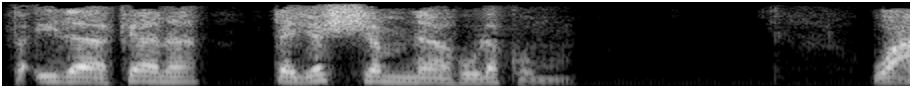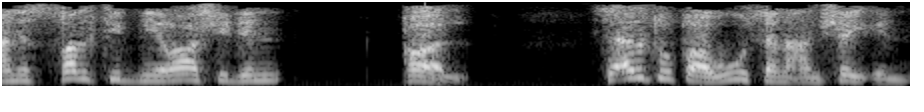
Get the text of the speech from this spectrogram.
فإذا كان تجشمناه لكم. وعن الصلت بن راشد قال سألت طاووسا عن شيء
